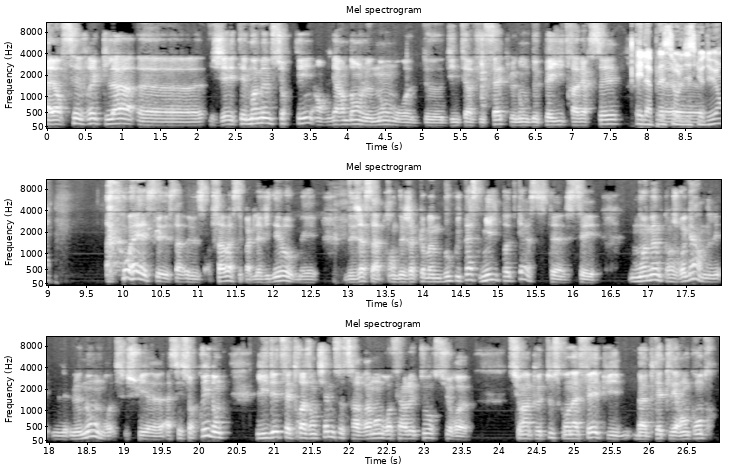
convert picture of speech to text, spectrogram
Alors c'est vrai que là, euh, j'ai été moi-même surpris en regardant le nombre d'interviews faites, le nombre de pays traversés. Et la place sur le disque dur. ouais, c'est ça, ça va, c'est pas de la vidéo, mais déjà ça prend déjà quand même beaucoup de place. 1000 podcasts, c'est moi-même, quand je regarde le, nombre, je suis euh, assez surpris. Donc, l'idée de cette troisième, ce sera vraiment de refaire le tour sur, euh, sur un peu tout ce qu'on a fait, et puis bah, peut-être les rencontres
